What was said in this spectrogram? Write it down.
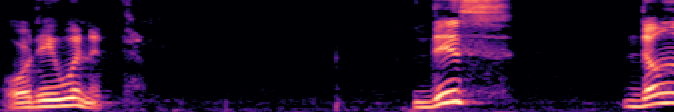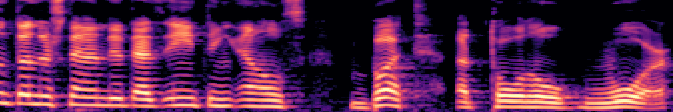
or they win it. This don't understand it as anything else but a total war.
